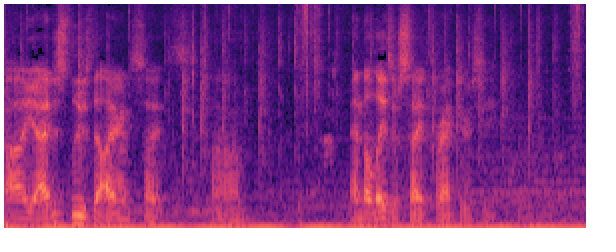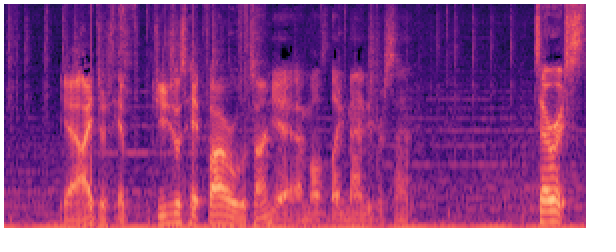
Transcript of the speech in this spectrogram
Uh, yeah, I just lose the iron sights. Um, and the laser sight for accuracy. Yeah, I just hit. Do you just hit fire all the time? Yeah, most like 90%. Terrorist.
